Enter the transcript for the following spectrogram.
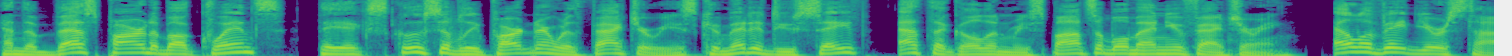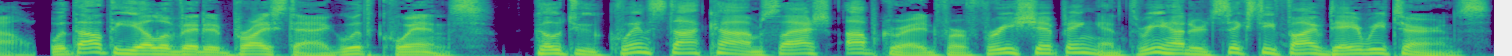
And the best part about Quince, they exclusively partner with factories committed to safe, ethical, and responsible manufacturing. Elevate your style without the elevated price tag with Quince. Go to quince.com/upgrade for free shipping and 365-day returns.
